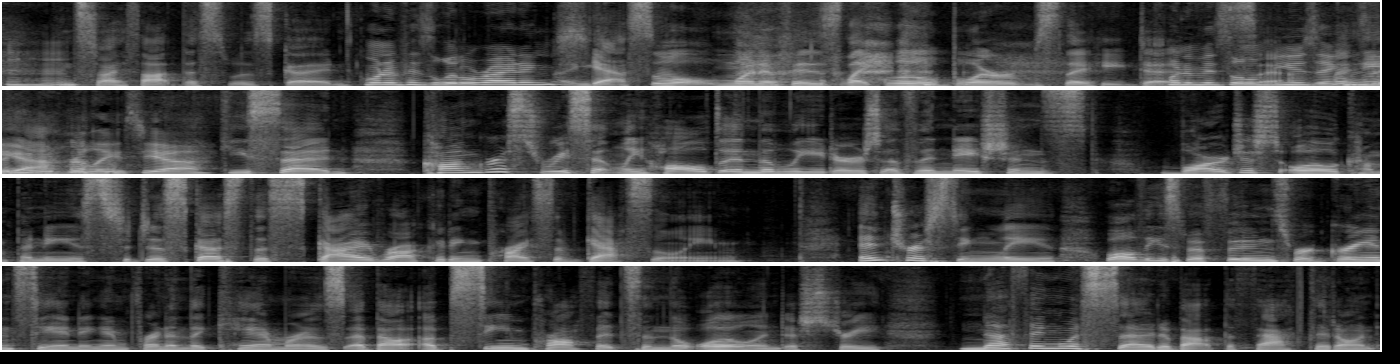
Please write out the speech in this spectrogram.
Mm-hmm. and so I thought this was good. One of his little writings. Yes, well, one of his like little blurbs that he did. One of his little So, musings that he would release. Yeah. he said Congress recently hauled in the leaders of the nation's largest oil companies to discuss the skyrocketing price of gasoline. Interestingly, while these buffoons were grandstanding in front of the cameras about obscene profits in the oil industry, nothing was said about the fact that on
